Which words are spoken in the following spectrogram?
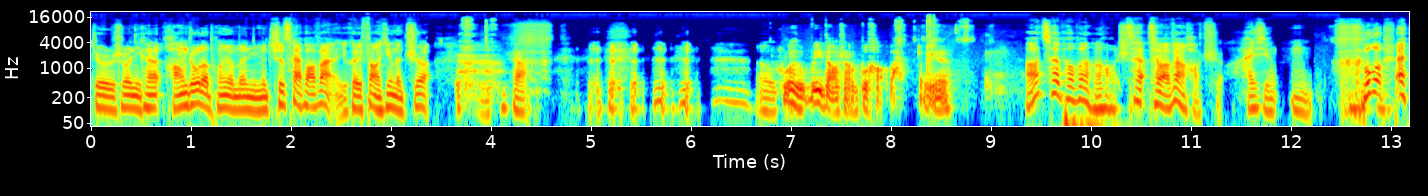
就是说，你看杭州的朋友们，你们吃菜泡饭也可以放心的吃了，是吧？呃，过味道上不好吧？我觉得啊，菜泡饭很好吃，菜菜泡饭好吃，还行。嗯，不过哎，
